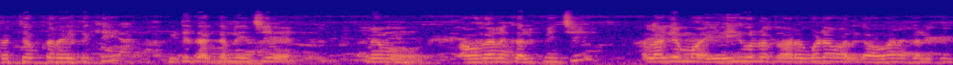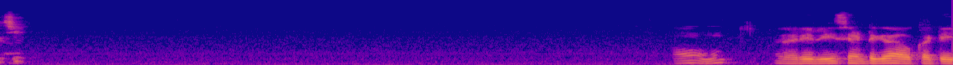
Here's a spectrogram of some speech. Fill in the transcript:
ప్రతి ఒక్క రైతుకి ఇంటి దగ్గర నుంచే మేము అవగాహన కల్పించి అలాగే మా ఏఈల ద్వారా కూడా వాళ్ళకి అవగాహన కల్పించి. వెరీ రీసెంట్గా ఒకటి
